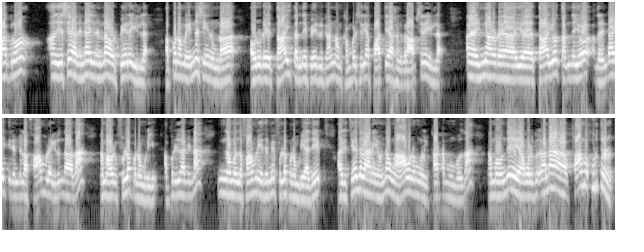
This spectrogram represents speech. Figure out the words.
பார்க்குறோம். எஸ்ஐஆர் ரெண்டாயிரத்தி ரெண்டுல அவர் பேரே இல்லை. அப்போ நம்ம என்ன செய்யணும்டா? அவருடைய தாய் தந்தை பேர் இருக்கான்னு நம்ம கம்பல்சரியா பார்த்தே ஆகணும். வேற ஆப்ஷனே இல்லை. இன்னாருடைய தாயோ தந்தையோ அந்த ரெண்டாயிரத்தி ரெண்டுல ஃபார்ம்ல இருந்தாதான் நம்ம அவருக்கு ஃபுல்லா பண்ண முடியும். அப்படி இல்லாட்டினா நம்ம அந்த ஃபார்ம்ல எதுவுமே ஃபுல்லா பண்ண முடியாது. அதுக்கு தேர்தல் ஆணையம் வந்து அவங்க ஆவணங்கள் காட்டும் போது தான் நம்ம வந்து அவங்களுக்கு ஆனா ஃபார்மை கொடுத்துடணும்.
